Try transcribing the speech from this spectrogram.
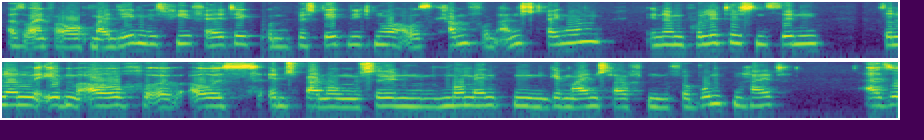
Also einfach auch mein Leben ist vielfältig und besteht nicht nur aus Kampf und Anstrengung in einem politischen Sinn, sondern eben auch äh, aus Entspannung, schönen Momenten, Gemeinschaften, Verbundenheit. Also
